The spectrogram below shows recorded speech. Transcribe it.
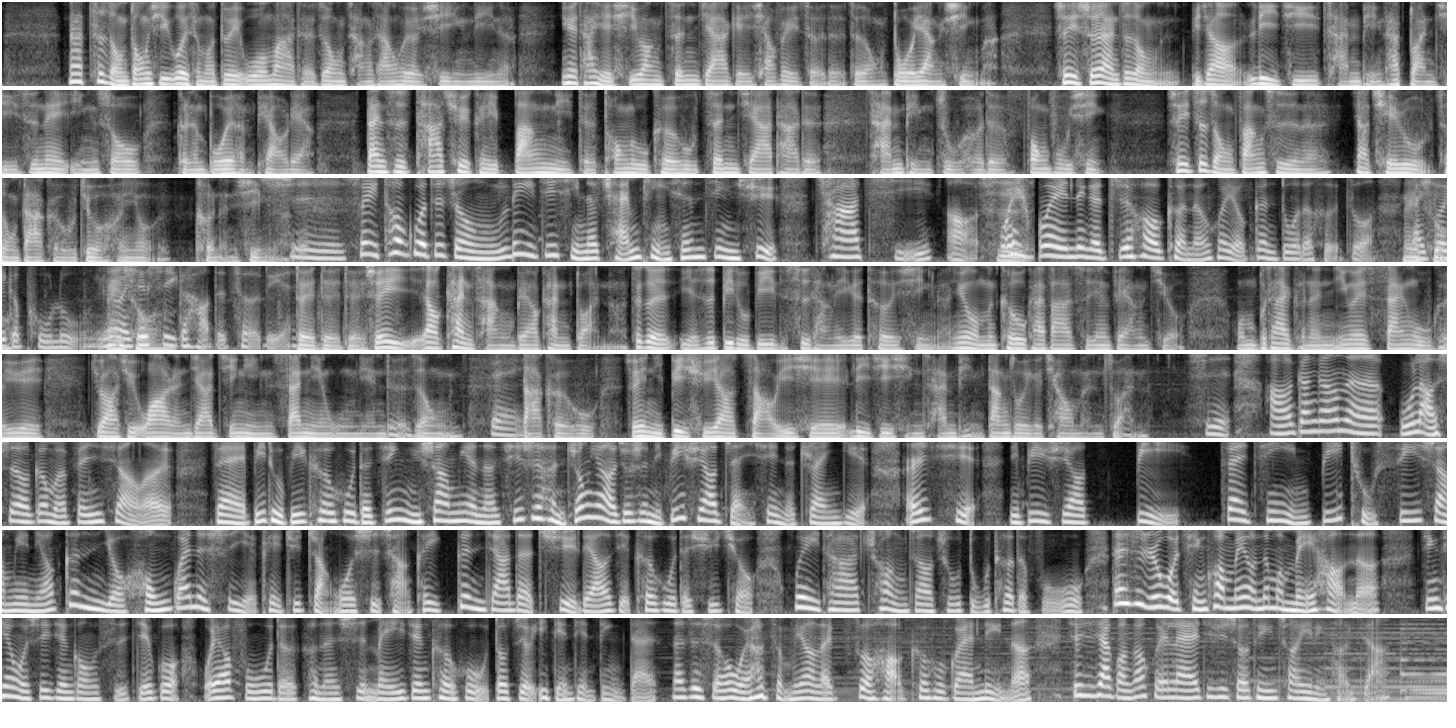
那这种东西为什么对沃尔玛的这种厂商会有吸引力呢？因为他也希望增加给消费者的这种多样性嘛。所以虽然这种比较利基产品，它短期之内营收可能不会很漂亮。但是它却可以帮你的通路客户增加它的产品组合的丰富性，所以这种方式呢，要切入这种大客户就很有可能性了。是，所以透过这种利基型的产品先进去插旗啊，为为那个之后可能会有更多的合作来做一个铺路，因为这是一个好的策略。对对对，所以要看长不要看短啊，这个也是 B to B 市场的一个特性啊，因为我们客户开发的时间非常久，我们不太可能因为三五个月就要去挖人家经营三年五年的这种大客户，所以你必须要找一些利基型产品当。做一个敲门砖是好。刚刚呢，吴老师要跟我们分享了，在 B to B 客户的经营上面呢，其实很重要的就是你必须要展现你的专业，而且你必须要比。在经营 B to C 上面，你要更有宏观的视野，可以去掌握市场，可以更加的去了解客户的需求，为他创造出独特的服务。但是如果情况没有那么美好呢？今天我是一间公司，结果我要服务的可能是每一间客户都只有一点点订单，那这时候我要怎么样来做好客户管理呢？休息一下，广告回来继续收听创意领航家。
